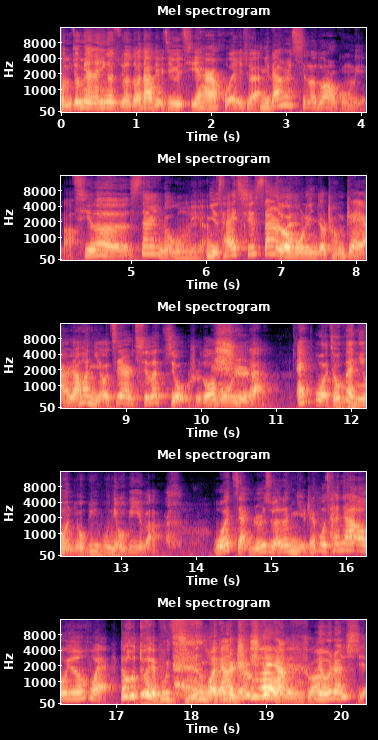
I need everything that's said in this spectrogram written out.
我们就面临一个抉择，到底继续骑还是回去？你当时骑了多少公里啊？骑了三十多公里，你才骑三十多公里你就成这样，然后你又接着骑了九十多公里。是的。哎，我就问你，我牛逼不牛逼吧？我简直觉得你这不参加奥运会都对不起你这个车，我跟你说。流着血，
